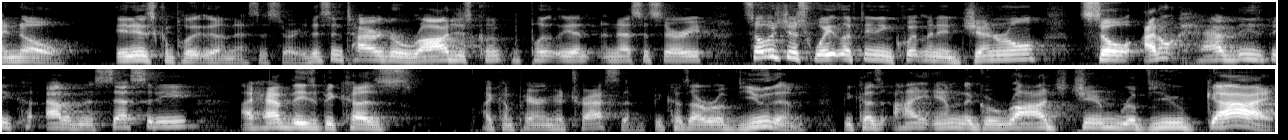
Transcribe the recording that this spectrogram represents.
I know it is completely unnecessary. This entire garage is completely unnecessary. So is just weightlifting equipment in general. So I don't have these out of necessity. I have these because I compare and contrast them, because I review them, because I am the garage gym review guy.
